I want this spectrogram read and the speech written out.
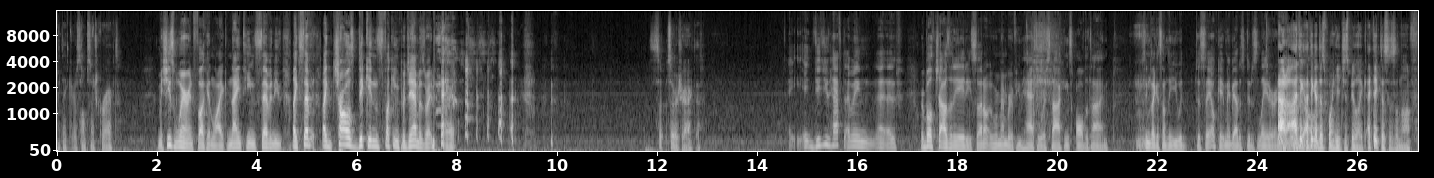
I think your assumption's correct. I mean, she's wearing fucking like 1970s, like seven, like Charles Dickens fucking pajamas right now. Right? so, so attractive. Eh, eh, did you have to? I mean, uh, we're both childs of the '80s, so I don't remember if you had to wear stockings all the time. It seems like it's something you would just say, okay, maybe I'll just do this later. I don't know. I think at I think at this point he'd just be like, I think this is enough.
